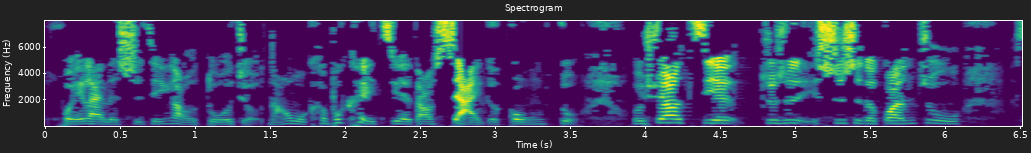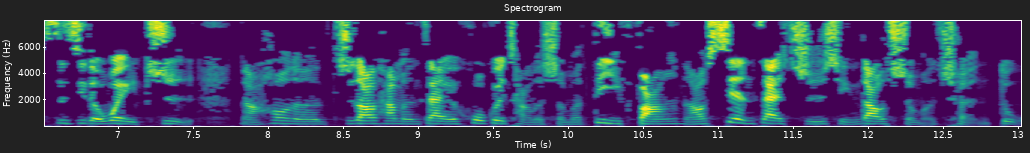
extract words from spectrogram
回来的时间要有多久？然后我可不可以接到下一个工作？我需要接，就是实时的关注司机的位置，然后呢，知道他们在货柜场的什么地方，然后现在执行到什么程度？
